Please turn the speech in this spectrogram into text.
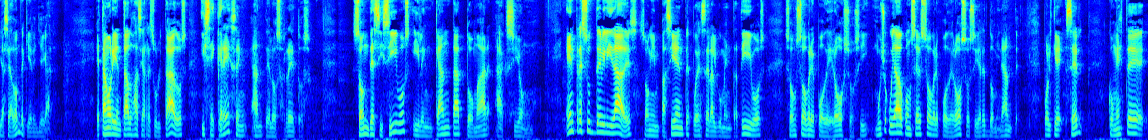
y hacia dónde quieren llegar. Están orientados hacia resultados y se crecen ante los retos. Son decisivos y le encanta tomar acción. Entre sus debilidades son impacientes, pueden ser argumentativos, son sobrepoderosos y mucho cuidado con ser sobrepoderosos si eres dominante, porque ser con este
